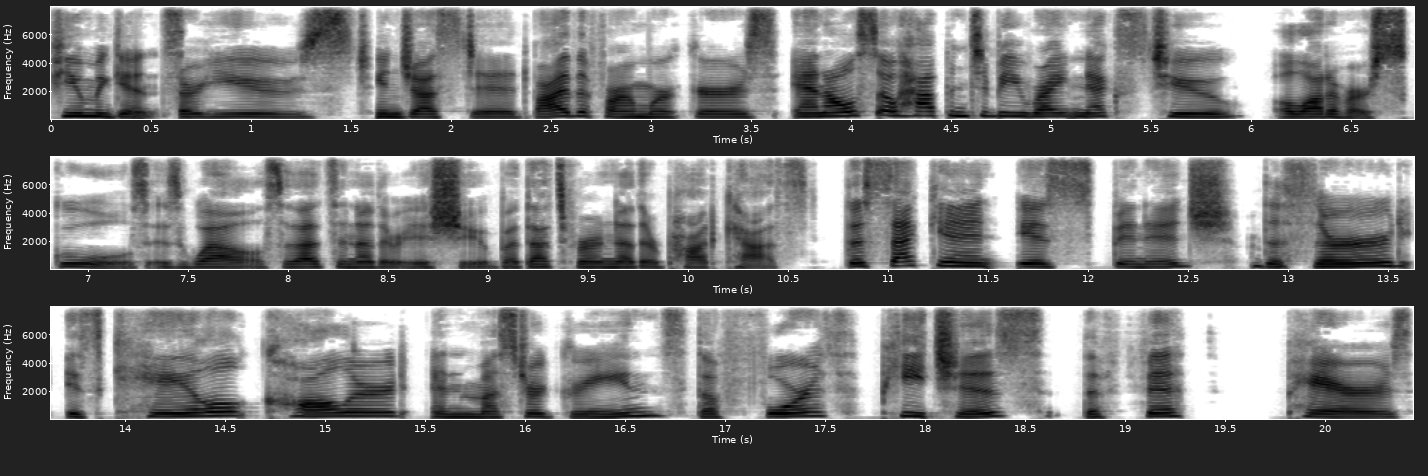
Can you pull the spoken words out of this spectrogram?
fumigants are used, ingested by the farm workers, and also happen to be right next to a lot of our schools as well. So that's another issue, but that's for another podcast. The second is spinach. The third is kale, collard, and mustard greens. The fourth, peaches. The fifth, pears.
